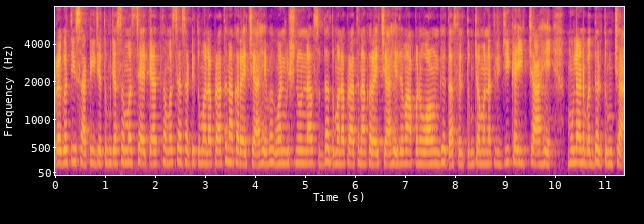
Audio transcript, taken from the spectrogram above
प्रगतीसाठी जे तुमच्या समस्या आहेत त्या समस्यासाठी तुम्हाला प्रार्थना करायची आहे. भगवान विष्णूंना सुद्धा तुम्हाला प्रार्थना करायची आहे. जेव्हा आपण वाळून घेत असेल तुमच्या मनातली जी काही इच्छा आहे मुलांबद्दल तुमच्या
